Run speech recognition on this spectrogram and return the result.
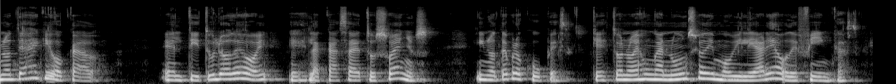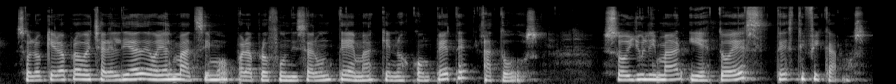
No te has equivocado. El título de hoy es La casa de tus sueños. Y no te preocupes, que esto no es un anuncio de inmobiliaria o de fincas. Solo quiero aprovechar el día de hoy al máximo para profundizar un tema que nos compete a todos. Soy Yulimar y esto es Testificamos.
